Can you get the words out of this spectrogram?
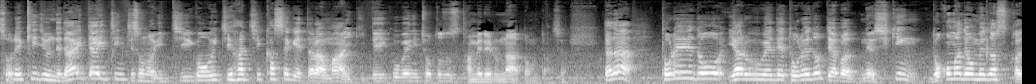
それ基準で大体1日その1518稼げたらまあ生きていく上にちょっとずつ貯めれるなと思ったんですよ。ただトレードをやる上でトレードってやっぱね資金どこまでを目指すか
